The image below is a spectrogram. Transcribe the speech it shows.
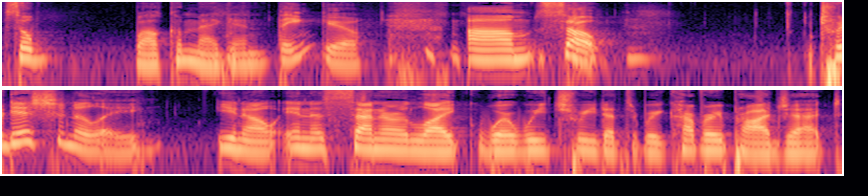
So, welcome, Megan. Thank you. um, so, traditionally, you know, in a center like where we treat at the Recovery Project,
